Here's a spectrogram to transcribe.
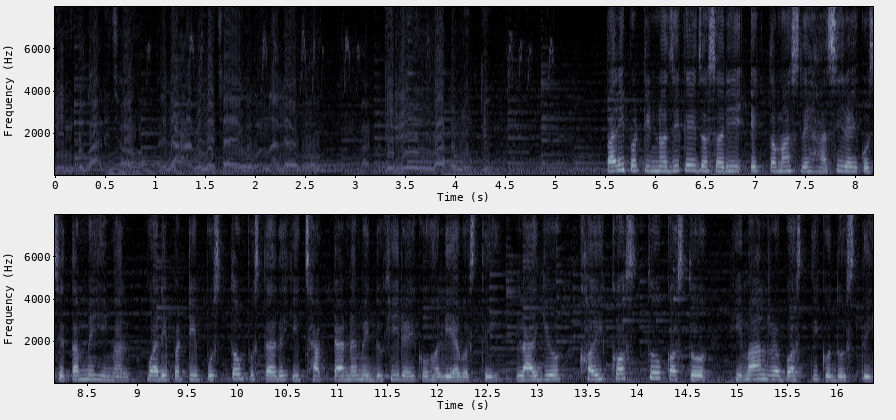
ऋणको भारी छ अहिले हामीले चाहिएको भन्नाले अब त्यो ऋणबाट मुक्ति हुनु। पारिपट्टि नजिकै जसरी एक तमासले हाँसिरहेको सेतम्मे हिमाल वारिपट्टि पुस्तौँ पुस्तादेखि छाक टार्नमै दुखिरहेको हलिया बस्ती। लाग्यो खै कस्तो कस्तो हिमाल र बस्तीको दोस्ती।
